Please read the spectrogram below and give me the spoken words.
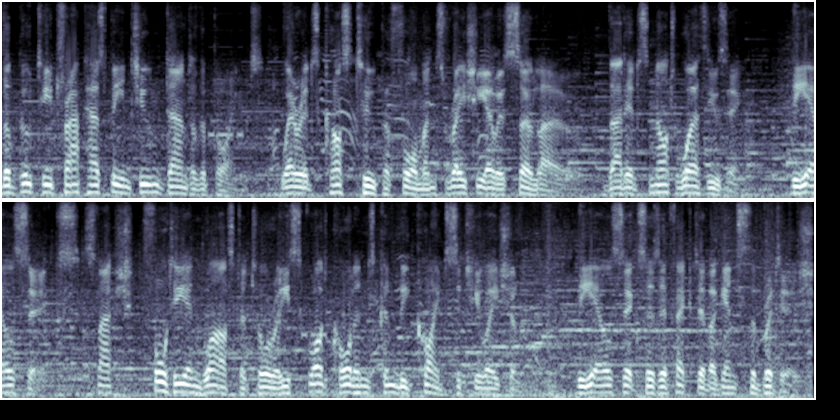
The booby trap has been tuned down to the point where its cost to performance ratio is so low that it's not worth using. The L6 slash 40 and Guastatori squad call-ins can be quite situational. The L6 is effective against the British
